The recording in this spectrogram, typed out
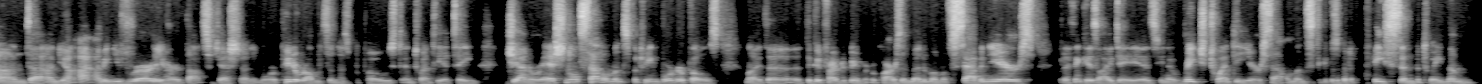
and uh, and you, I, I, mean, you've rarely heard that suggestion anymore. Peter Robinson has proposed in 2018 generational settlements between border polls. Now, the the Good Friday Agreement requires a minimum of seven years, but I think his idea is, you know, reach 20 year settlements to give us a bit of peace in between them.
